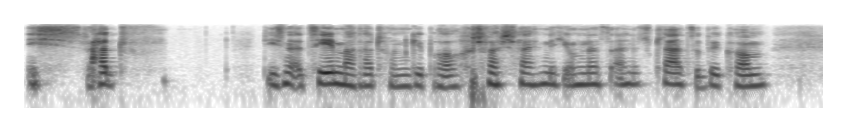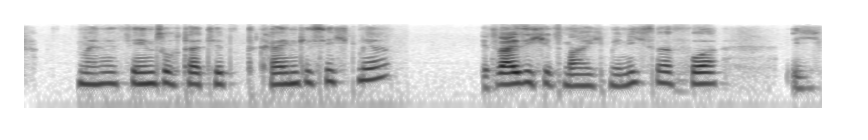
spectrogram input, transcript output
ich hat diesen Erzählmarathon gebraucht wahrscheinlich, um das alles klar zu bekommen. Meine Sehnsucht hat jetzt kein Gesicht mehr. Jetzt weiß ich, jetzt mache ich mir nichts mehr vor. Ich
